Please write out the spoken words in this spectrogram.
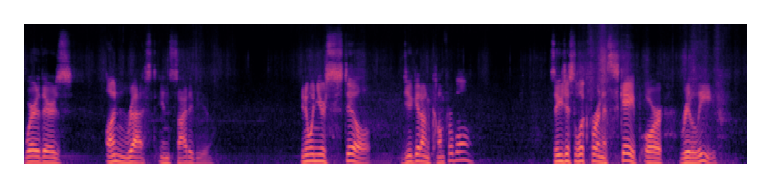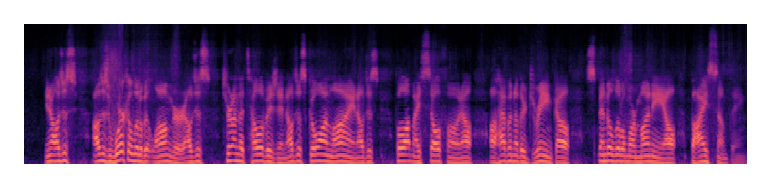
where there's unrest inside of you? You know, when you're still, do you get uncomfortable? So you just look for an escape or relief. You know, I'll just I'll just work a little bit longer. I'll just turn on the television. I'll just go online. I'll just pull out my cell phone. I'll I'll have another drink. I'll spend a little more money. I'll buy something.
